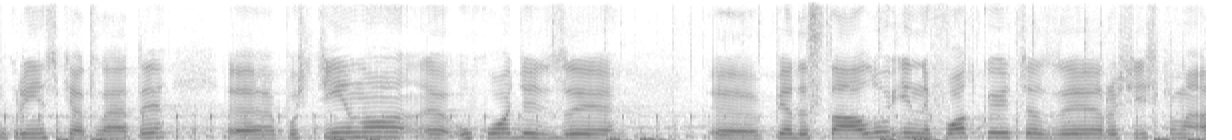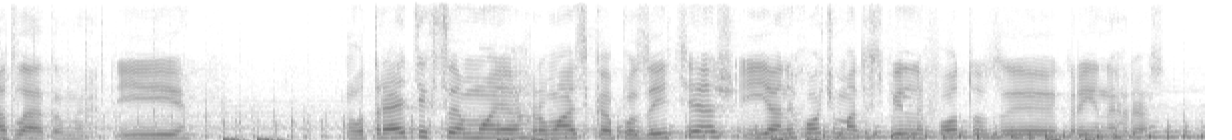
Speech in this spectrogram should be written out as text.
українські атлети, постійно уходять з п'єдесталу і не фоткаються з російськими атлетами. І по-третє, це моя громадська позиція, і я не хочу мати спільне фото з країни агресора.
